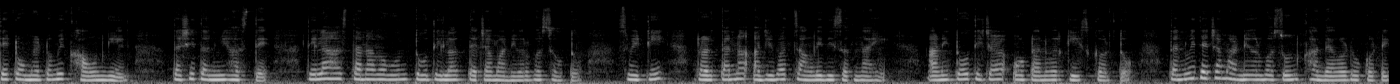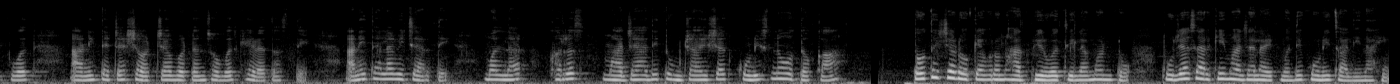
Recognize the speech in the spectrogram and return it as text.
ते टोमॅटो मी खाऊन घेईल. तशी तन्वी हसते. तिला हसताना बघून तो तिला त्याच्या मांडीवर बसवतो. स्वीटी रडताना अजिबात चांगली दिसत नाही. आणि तो तिच्या ओटांवर किस करतो. तन्वी त्याच्या मांडीवर बसून खांद्यावर डोकं टेकवत आणि त्याच्या शर्टच्या बटनसोबत खेळत असते. आणि त्याला विचारते मल्हार खरंच माझ्या आधी तुमच्या आयुष्यात कोणीच नव्हतं का? तो तिच्या डोक्यावरून हात फिरवत तिला म्हणतो तुझ्यासारखी माझ्या लाईफमध्ये कोणीच आली नाही.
